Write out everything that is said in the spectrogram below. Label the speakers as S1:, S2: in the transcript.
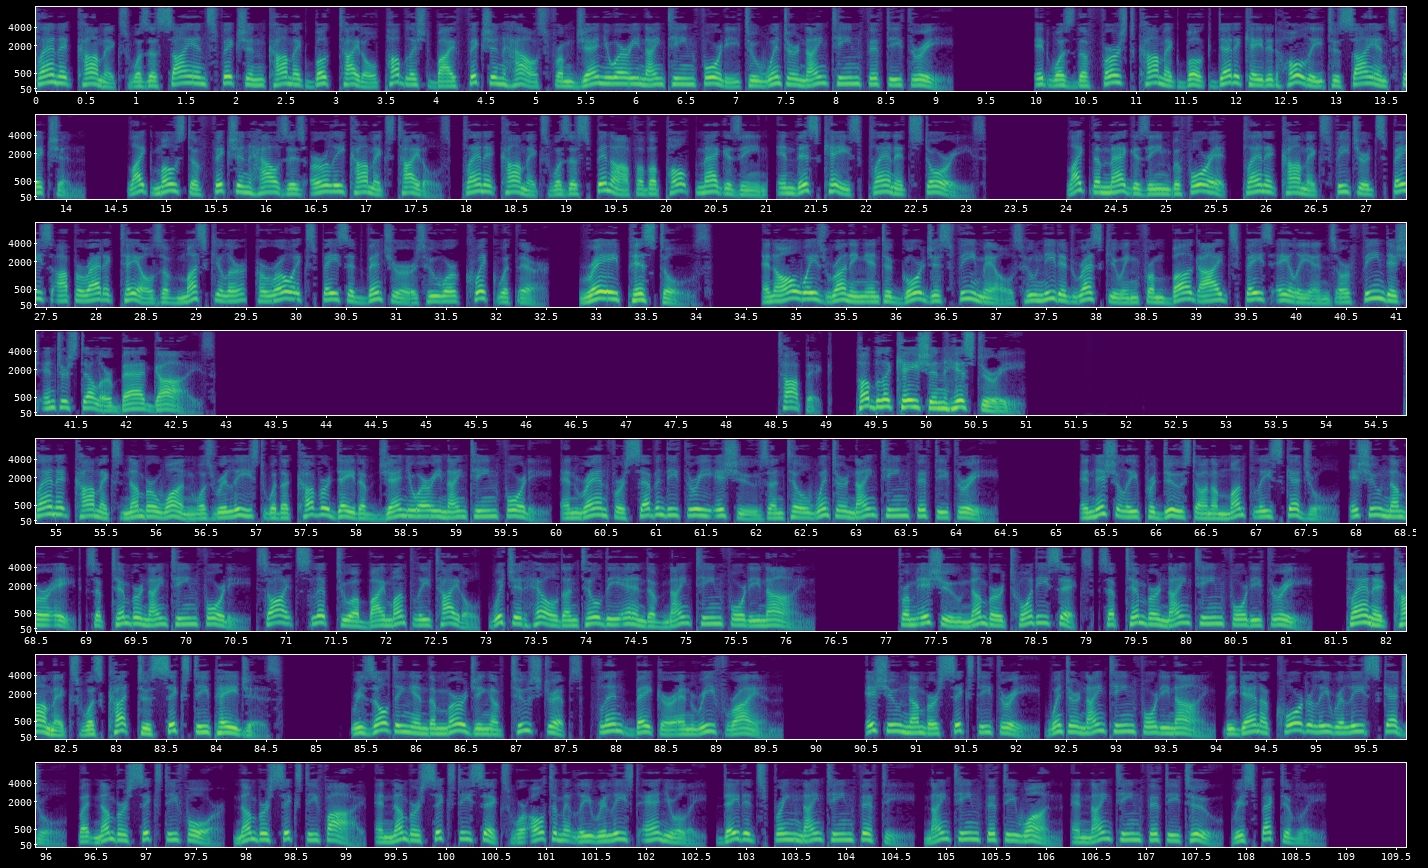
S1: Planet Comics was a science fiction comic book title published by Fiction House from January 1940 to winter 1953. It was the first comic book dedicated wholly to science fiction. Like most of Fiction House's early comics titles, Planet Comics was a spin-off of a pulp magazine, in this case Planet Stories. Like the magazine before it, Planet Comics featured space operatic tales of muscular, heroic space adventurers who were quick with their ray pistols and always running into gorgeous females who needed rescuing from bug-eyed space aliens or fiendish interstellar bad guys. Topic: Publication history Planet Comics No. 1 was released with a cover date of January 1940, and ran for 73 issues until winter 1953. Initially produced on a monthly schedule, issue number 8 September 1940 saw it slip to a bi-monthly title, which it held until the end of 1949. From issue number 26 September 1943, Planet Comics was cut to 60 pages resulting in the merging of two strips, Flint Baker and Reef Ryan. Issue number 63 Winter 1949 began a quarterly release schedule, but number 64, number 65, and number 66 were ultimately released annually, dated spring 1950, 1951, and 1952, respectively.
